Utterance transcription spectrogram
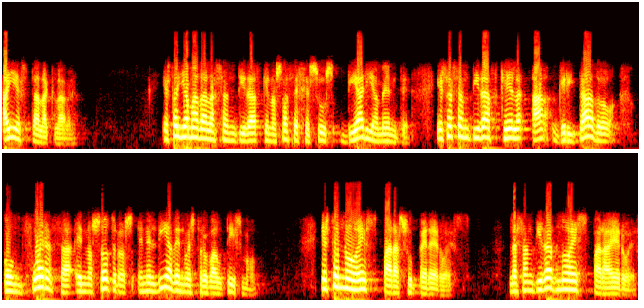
Ahí está la clave. Esta llamada a la santidad que nos hace Jesús diariamente, esa santidad que Él ha gritado con fuerza en nosotros en el día de nuestro bautismo, esto no es para superhéroes. La santidad no es para héroes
